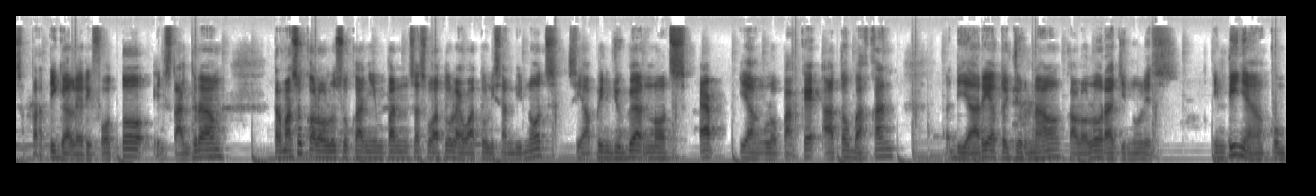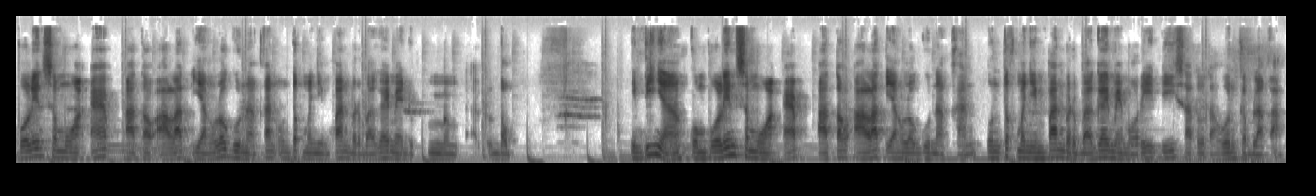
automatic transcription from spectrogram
seperti galeri foto, Instagram, Termasuk kalau lo suka nyimpan sesuatu lewat tulisan di notes, siapin juga notes app yang lo pakai atau bahkan diary atau jurnal kalau lo rajin nulis. Intinya, kumpulin semua app atau alat yang lo gunakan untuk menyimpan berbagai medu Intinya, kumpulin semua app atau alat yang lo gunakan untuk menyimpan berbagai memori di satu tahun ke belakang.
